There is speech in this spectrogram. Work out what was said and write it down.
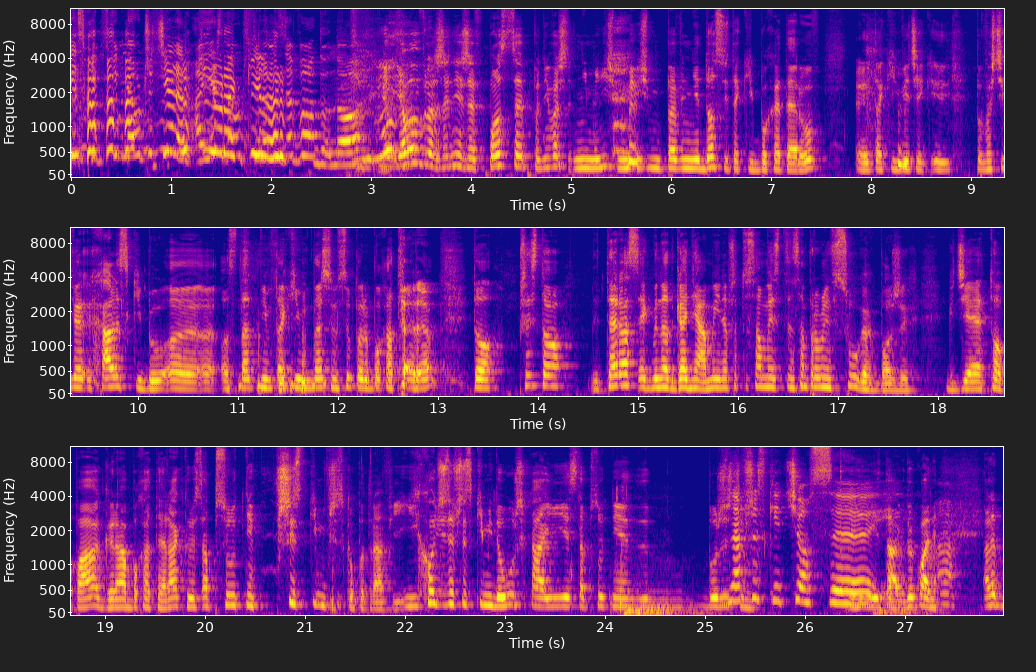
Jest kiepskim nauczycielem, a jest nauczycielem zawodu, no. Ja, ja mam wrażenie, że w Polsce, ponieważ nie mieliśmy, mieliśmy pewien niedosyt takich bohaterów, y, takich wiecie, y, właściwie Halski był e, e, ostatnim takim naszym super bohaterem, to przez to teraz jakby nadganiamy i na przykład to samo jest ten sam problem w Sługach Bożych, gdzie Topa gra bohatera, który jest absolutnie wszystkim i wszystko potrafi i chodzi ze wszystkimi do łóżka i jest absolutnie bożycznym. Zna wszystkie ciosy. I, tak, dokładnie. A. Ale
